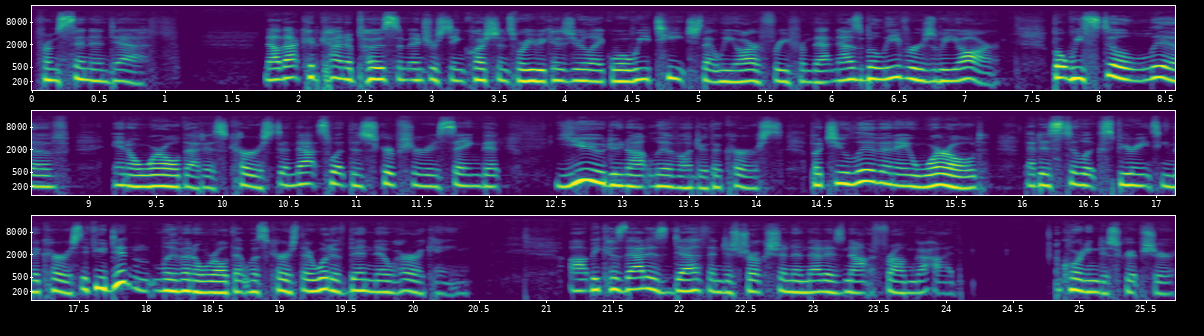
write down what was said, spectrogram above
from sin and death. Now, that could kind of pose some interesting questions for you because you're like, well, we teach that we are free from that. And as believers, we are. But we still live in a world that is cursed. And that's what the scripture is saying that you do not live under the curse, but you live in a world that is still experiencing the curse. If you didn't live in a world that was cursed, there would have been no hurricane uh, because that is death and destruction, and that is not from God, according to Scripture.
